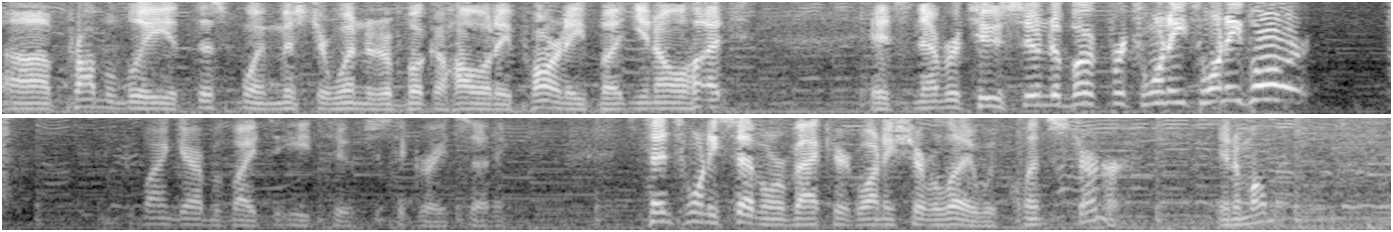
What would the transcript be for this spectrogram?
Uh, probably at this point, Mr. Winter to book a holiday party, but you know what? It's never too soon to book for 2024. Go by and grab a bite to eat too. Just a great setting. It's 1027. We're back here at Gwatney Chevrolet with Clint Stoerner in a moment.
